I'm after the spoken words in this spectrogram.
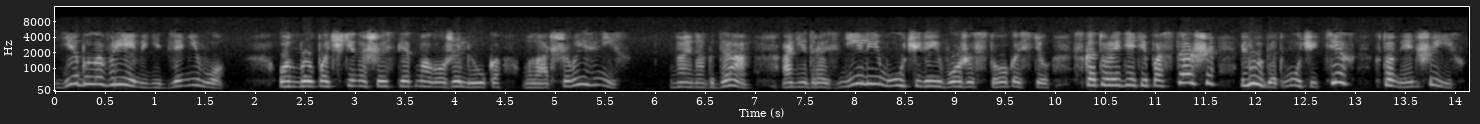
не было времени для него. Он был почти на шесть лет моложе Люка, младшего из них. Но иногда они дразнили и мучили его жестокостью, с которой дети постарше любят мучить тех, кто меньше их.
